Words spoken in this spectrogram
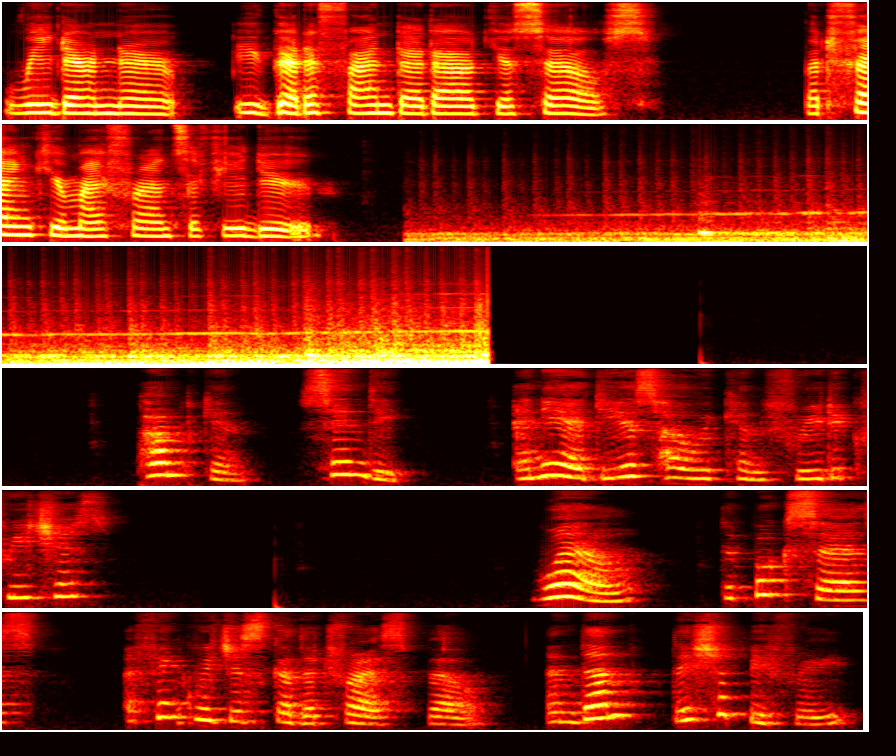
we don't know. You gotta find that out yourselves. But thank you, my friends, if you do. Pumpkin, Cindy, any ideas how we can free the creatures? Well, the book says, I think we just gotta try a spell, and then they should be free.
